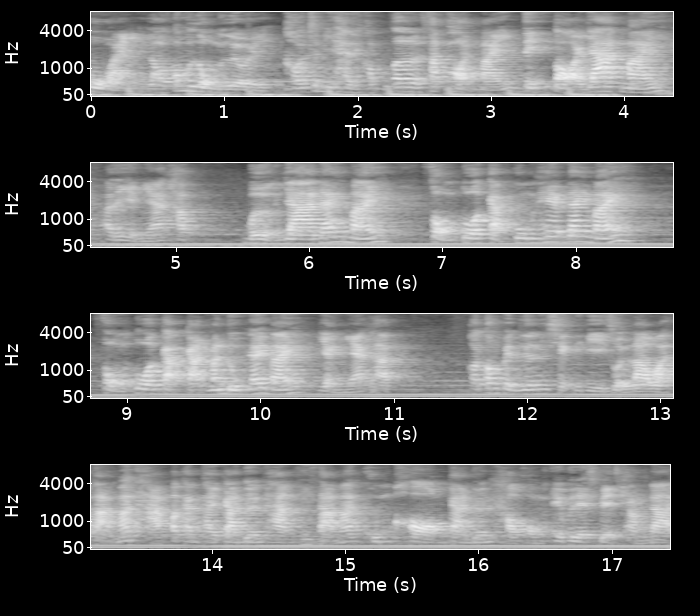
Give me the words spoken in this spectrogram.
ป่วยเราต้องลงเลย เขาจะมีเฮลิคอปเตอร์ซัพพอร์ตไหม ติดต่อยากไหม อะไรอย่างเงี้ยครับ เบิกยาได้ไหม ส่งตัวกลับกรุงเทพได้ไหม ส่งตัวกลับกาดมันดุได้ไหม อย่างเงี้ยครับ ก็ต้องเป็นเรื่องที่เช็คดีๆ ส่วนเราอะสามารถหาประกันภัยการเดินทางที่สามารถคุ้มครองการเดินเขาของ Everest Base Camp ได้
